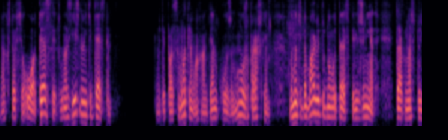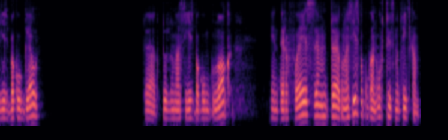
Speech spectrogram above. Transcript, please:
Так что все. О, тесты, у нас есть новенькие тесты. Давайте посмотрим. Ага, Дэн Кузов. Мы уже прошли. Думаете, добавили тут новый тест или же нет? Так, у нас тут есть Бакугел. Так, тут у нас есть Бакуглок. Интерфейсы. Так, у нас есть Бакуган. Ух ты, смотрите-ка.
